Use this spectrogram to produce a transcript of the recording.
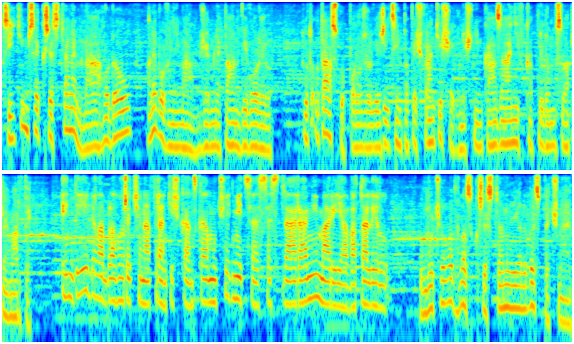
Cítím se křesťanem náhodou, anebo vnímám, že mne pán vyvolil? Tuto otázku položil věřícím papež František v dnešním kázání v kapli domu svaté Marty. Indii byla blahořečena františkánská mučednice sestra Rani Maria Vatalil. Umlčovat hlas křesťanů je nebezpečné,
